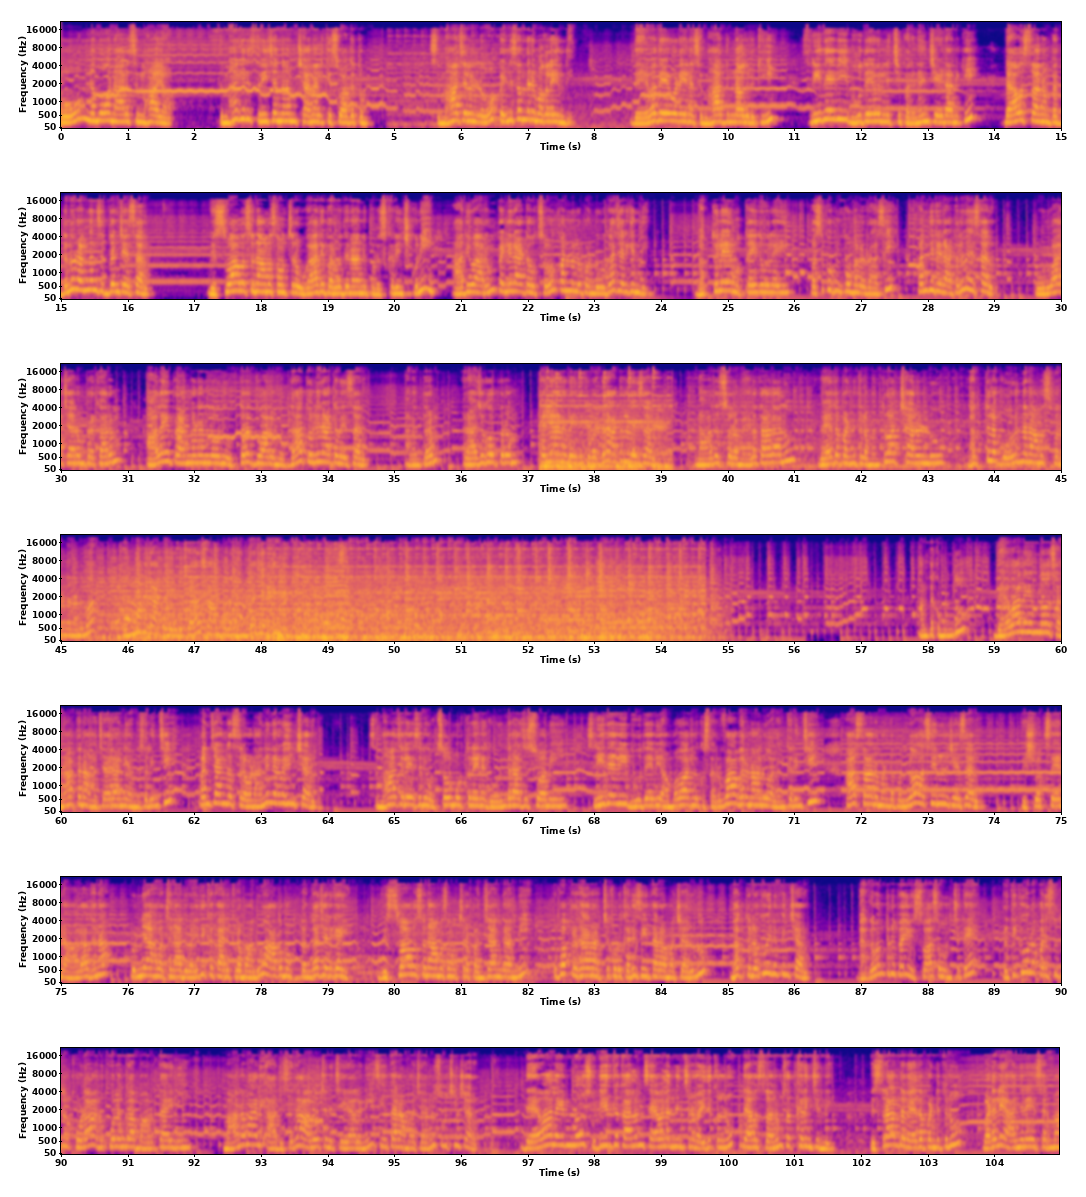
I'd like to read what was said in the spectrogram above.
ఓం నమో నారసింహాయ. సింహగిరి శ్రీచందనం ఛానల్కి స్వాగతం. సింహాచలంలో పెళ్ళి సందడి మొదలైంది. దేవదేవుడైన సింహాద్రినాథుడికి శ్రీదేవి భూదేవులనిచ్చి పరిణయం చేయడానికి దేవస్థానం పెద్దలు రంగం సిద్ధం చేశారు. విశ్వావసునామ సంవత్సర ఉగాది పర్వదినాన్ని పురస్కరించుకుని ఆదివారం పెళ్ళిరాట ఉత్సవం కన్నుల పండుగగా జరిగింది. భక్తులే ముత్తైదువులై పసుపు కుంకుమలు రాసి పందిరి రాటలు వేశారు. పూర్వాచారం ప్రకారం ఆలయ ప్రాంగణంలోని ఉత్తర ద్వారం వద్ద తొలిరాట వేశారు. అనంతరం రాజగోపురం కళ్యాణ వేదిక వద్ద రాటలు వేశారు. నాదస్వర మేళతాళాలు వేద పండితుల మంత్రోచ్చారణలు భక్తుల గోవిందనామస్మరణ నడుమ తొమ్మిది రాట వేడుక సాంప్రదాయంగా జరిగింది. అంతకుముందు దేవాలయంలో సనాతన ఆచారాన్ని అనుసరించి పంచాంగ శ్రవణాన్ని నిర్వహించారు. సింహాచలేసిని ఉత్సవమూర్తులైన గోవిందరాజస్వామి శ్రీదేవి భూదేవి అమ్మవార్లకు సర్వాభరణాలు అలంకరించి ఆస్థాన మండపంలో ఆసీనులు చేశారు. విశ్వక్సేన ఆరాధన పుణ్యాహవచనాది వైదిక కార్యక్రమాలు ఆగమోక్తంగా జరిగాయి. విశ్వావసునామ సంవత్సర పంచాంగాన్ని ఉప ప్రధాన అర్చకుడు కరి సీతారామాచార్యులు భక్తులకు వినిపించారు. భగవంతుడిపై విశ్వాసం ఉంచితే ప్రతికూల పరిస్థితులు కూడా అనుకూలంగా మారుతాయని మానవాళి ఆ దిశగా ఆలోచన చేయాలని సీతారామాచార్యులు సూచించారు. దేవాలయంలో సుదీర్ఘకాలం సేవలందించిన వైదికులను దేవస్థానం సత్కరించింది. విశ్రాంత వేద పండితులు వడలి ఆంజనేయ శర్మ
